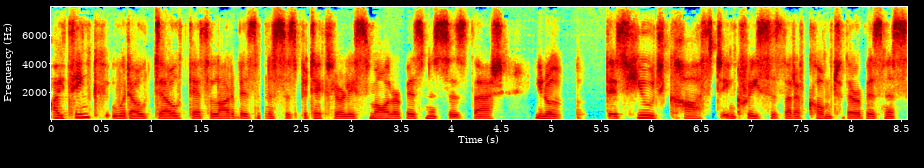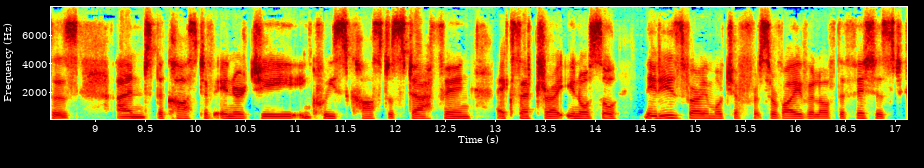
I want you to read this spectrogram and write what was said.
I think without doubt there's a lot of businesses, particularly smaller businesses, that, you know, there's huge cost increases that have come to their businesses and the cost of energy increased cost of staffing etc you know. So it is very much a survival of the fittest.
